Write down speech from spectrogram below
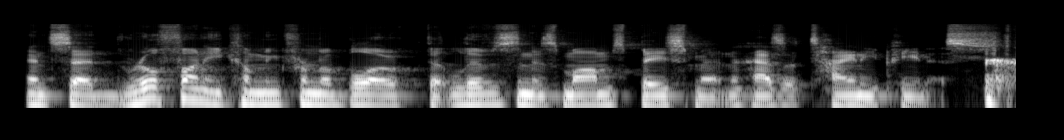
and said, "Real funny coming from a bloke that lives in his mom's basement and has a tiny penis."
